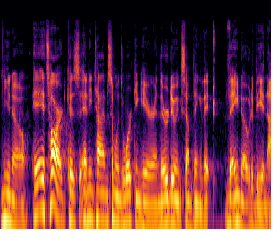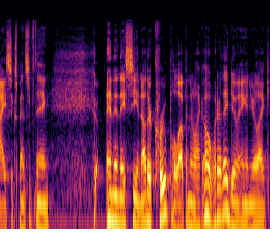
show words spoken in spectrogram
you know, it's hard because anytime someone's working here and they're doing something that they know to be a nice, expensive thing, and then they see another crew pull up and they're like, "Oh, what are they doing?" And you're like,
